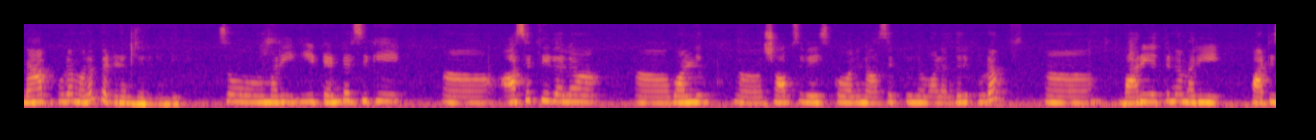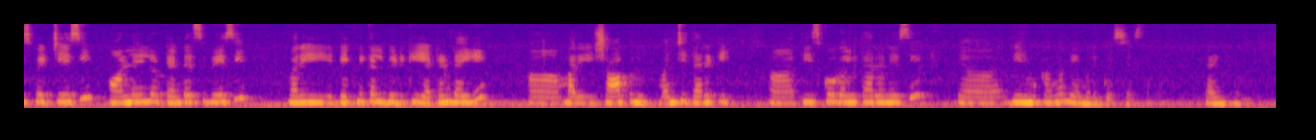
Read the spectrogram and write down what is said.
మ్యాప్ కూడా మనం పెట్టడం జరిగింది. సో మరి ఈ టెండర్స్కి ఆసక్తి గల వాళ్ళు షాప్స్ వేసుకోవాలని ఆసక్తి ఉన్న వాళ్ళందరికీ కూడా భారీ ఎత్తున మరి పార్టిసిపేట్ చేసి ఆన్లైన్లో టెండర్స్ వేసి మరి టెక్నికల్ బిడ్కి అటెండ్ అయ్యి మరి షాపులు మంచి ధరకి తీసుకోగలుగుతారనేసి దీని ముఖంగా మేము రిక్వెస్ట్ చేస్తాం. Thank you.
